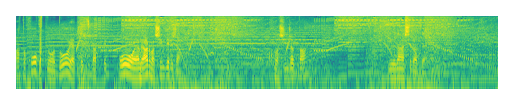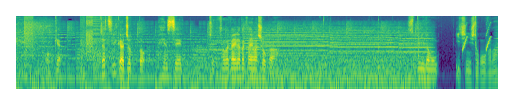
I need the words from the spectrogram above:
あとホープ君をどうやって使って？おおやべアルマ死んでるじゃん。アルマ死んじゃった？油断してたぜ。オッケー。じゃあ次からちょっと編成ちょっと戦い方変えましょうか。スピードも1にしとこうかな。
